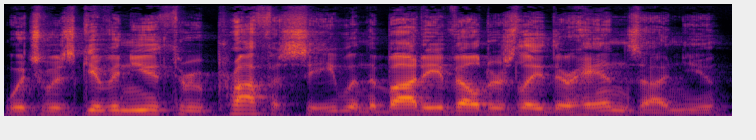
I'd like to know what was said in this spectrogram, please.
which was given you through prophecy when the body of elders laid their hands on you.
